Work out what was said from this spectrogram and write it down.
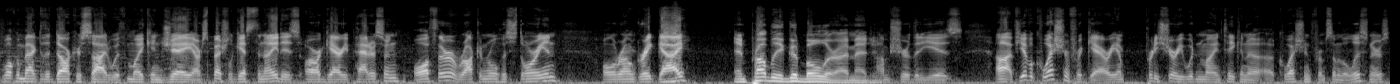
Welcome back to the darker side with Mike and Jay. Our special guest tonight is R. Gary Patterson, author, rock and roll historian, all around great guy. And probably a good bowler, I imagine. I'm sure that he is. Uh, if you have a question for Gary, I'm pretty sure he wouldn't mind taking a, a question from some of the listeners.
